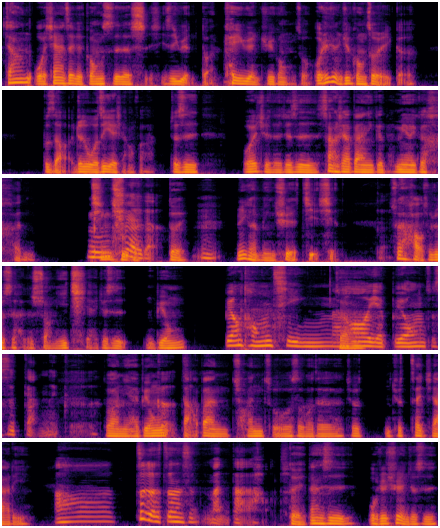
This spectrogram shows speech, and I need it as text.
加上我现在这个公司的实习是远端，可以远距工作。我觉得远距工作有一个不知道，就是我自己的想法，就是我会觉得就是上下班一个没有一个很清明确的，对，嗯，没有一个很明确的界限。对虽然好处就是很爽，你一起来就是你不用不用通勤，然后也不用就是赶那个对啊、你还不用打扮穿着什么的，就你就在家里。哦，这个真的是蛮大的好处。对，但是我觉得缺点就是，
